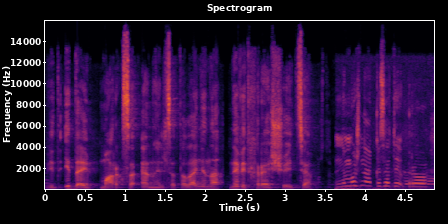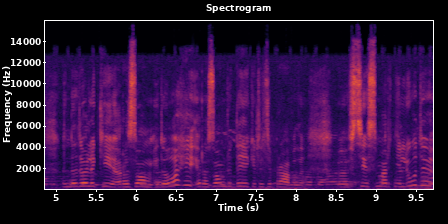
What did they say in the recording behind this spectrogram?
від ідей Маркса, Енгельса та Леніна не відхрещується. Не можна казати про недоліки разом ідеології і разом людей, які тоді правили. Е, Всі смертні люди,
